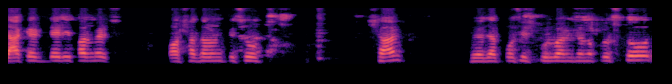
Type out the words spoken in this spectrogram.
জাকেট ডেয়ারি ফার্মের অসাধারণ কিছু সার। দুই হাজার পঁচিশ কুরবানির জন্য প্রস্তুত।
